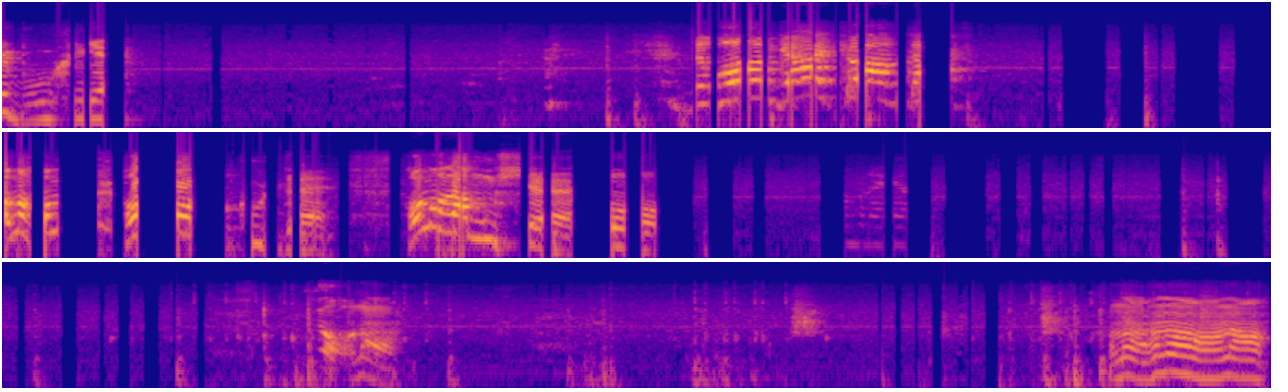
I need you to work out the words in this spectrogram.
wybuchnie. The long eye contact! Ono, ono, o, kurde. Ono lamusie. O, no, no. No, no, no.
